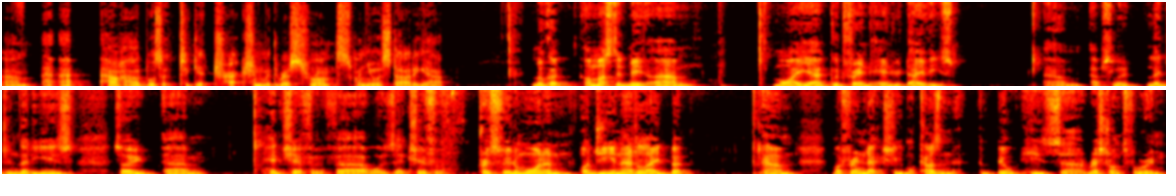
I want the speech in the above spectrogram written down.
Um, h- how hard was it to get traction with restaurants when you were starting out? Look, I, I must admit, um, my uh, good friend Andrew Davies, um, absolute legend that he is. So, um, head chef of, uh, was ex chef of Press Food and Wine and Oggi in Adelaide. But um, my friend, actually, my cousin, built his uh, restaurants for him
